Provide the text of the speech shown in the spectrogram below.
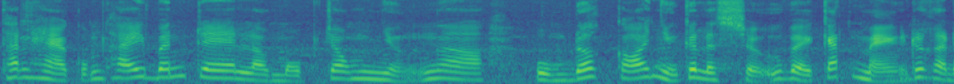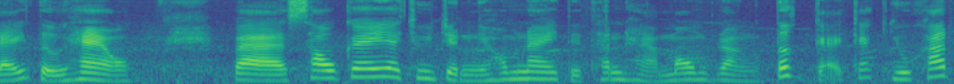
Thanh Hà cũng thấy Bến Tre là một trong những ờ, vùng đất có những cái lịch sử về cách mạng rất là đáng tự hào. Và sau cái chương trình ngày hôm nay thì Thanh Hà mong rằng tất cả các du khách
